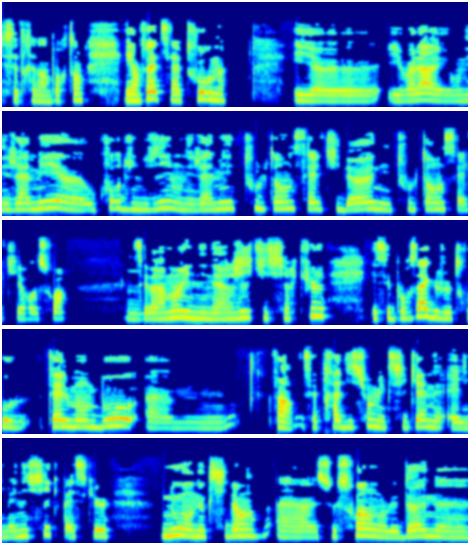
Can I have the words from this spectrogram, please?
C'est très important. Et en fait, ça tourne. Et, et voilà, et on n'est jamais au cours d'une vie, on n'est jamais tout le temps celle qui donne et tout le temps celle qui reçoit. Mm. C'est vraiment une énergie qui circule et c'est pour ça que je trouve tellement beau. Euh, enfin, cette tradition mexicaine, elle est magnifique parce que nous, en Occident, euh, ce soin, on le donne euh,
